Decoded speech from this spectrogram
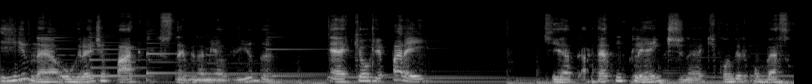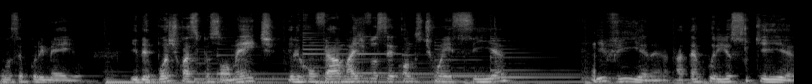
E né, o grande impacto que isso teve na minha vida é que eu reparei que até com clientes, né, que quando ele conversa com você por e-mail e depois quase pessoalmente, ele confiava mais de você quando te conhecia e via, né? Até por isso que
